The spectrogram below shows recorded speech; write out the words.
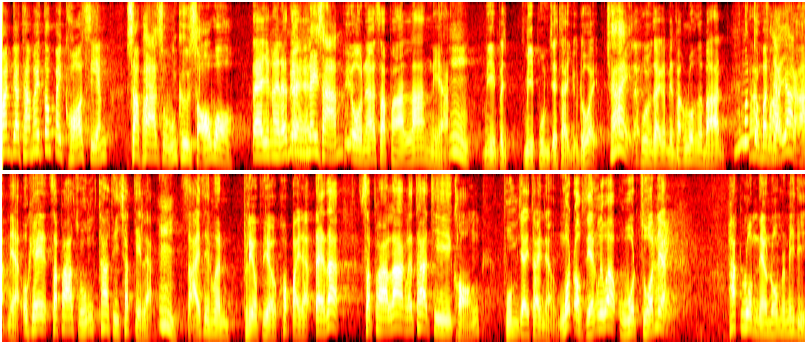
มันจะทำให้ต้องไปขอเสียงสภาสูงคือสว แต่ยังไงแล้วหแต่นึ่งในสามพี่โอนะสภาล่างเนี่ยมีประมีภูมิใจไทยอยู่ด้วย ใช่ และภูมิใจไทยก็เป็นพรรคร่วมรัฐบาลมันก็ถ้าบรรยาฝ่ายยากกาศเนี่ยโอเค สภาสูงท่าทีชัดเจนแล้ว สายสีน้ำเงินเพลียวๆเข้าไปแล้ว แต่ถ้าสภาล่างและท่าทีของภูมิใจไทยเนี่ยงดออกเสียงหรือว่าโหวตสวนเนี่ยใช่พรรคร่วมแนวโน้มมันไม่ดี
